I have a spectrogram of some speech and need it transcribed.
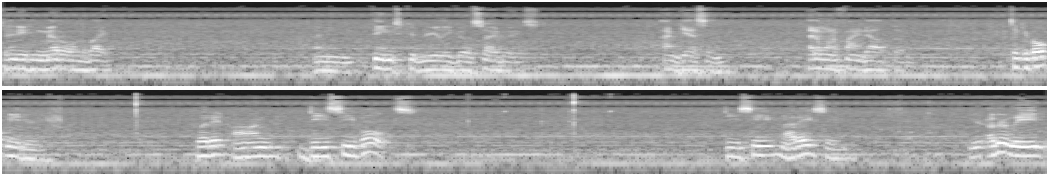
to anything metal on the bike. I mean, things could really go sideways. I'm guessing. I don't want to find out though. Take your voltmeter, put it on DC volts. DC, not AC. Your other lead,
